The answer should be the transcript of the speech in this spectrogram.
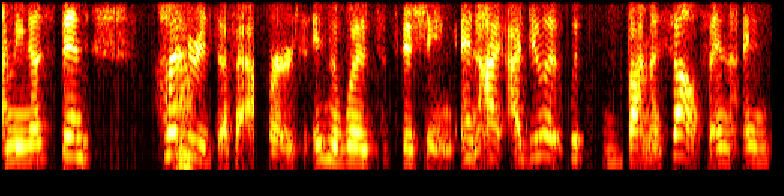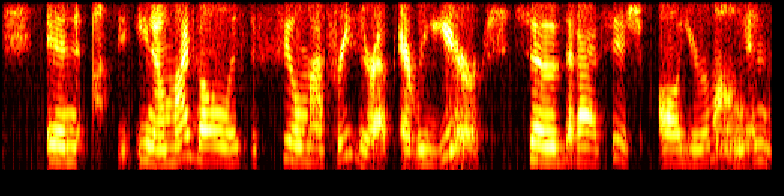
I mean, I spend hundreds of hours in the woods fishing, and I I do it with by myself, and and and you know my goal is to fill my freezer up every year so that I have fish all year long. And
